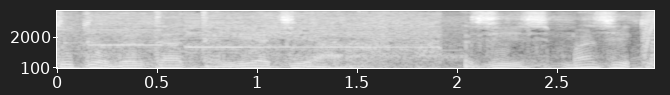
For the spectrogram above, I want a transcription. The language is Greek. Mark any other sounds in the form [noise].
studiodelta.gr Ζεις μαζί του.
